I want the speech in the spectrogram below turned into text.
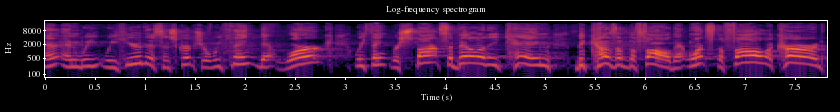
and, and, we, we hear this in Scripture. We think that work, we think responsibility came because of the fall, that once the fall occurred,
